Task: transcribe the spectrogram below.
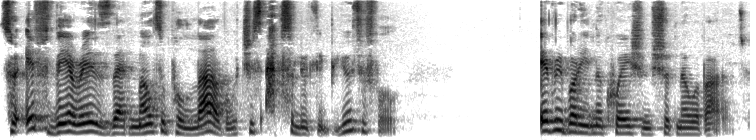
So if there is that multiple love, which is absolutely beautiful, everybody in the equation should know about it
